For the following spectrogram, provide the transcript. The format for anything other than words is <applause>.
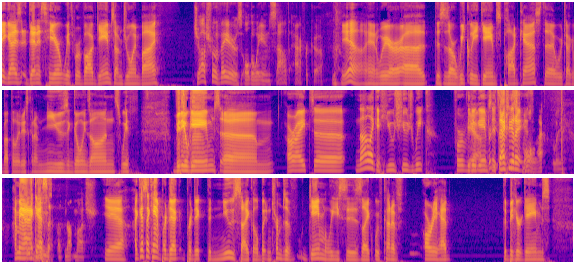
Hey guys, Dennis here with Ravog Games. I'm joined by Joshua Vayers, all the way in South Africa. <laughs> yeah, and we're uh, this is our weekly games podcast. Uh, where we talk about the latest kind of news and goings ons with video games. Um, all right, uh, not like a huge, huge week for video Yeah, games. pretty- it's actually gonna. small, actually. I mean, I guess news, but not much. Yeah, I guess I can't predict predict the news cycle, but in terms of game releases, like we've kind of already had the bigger games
